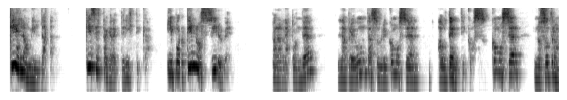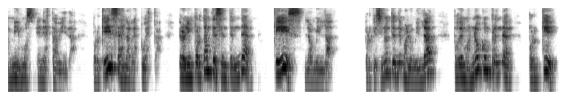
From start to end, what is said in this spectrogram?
¿Qué es la humildad? ¿Qué es esta característica? ¿Y por qué nos sirve para responder la pregunta sobre cómo ser auténticos, cómo ser nosotros mismos en esta vida? Porque esa es la respuesta. Pero lo importante es entender qué es la humildad. Porque si no entendemos la humildad, podemos no comprender por qué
